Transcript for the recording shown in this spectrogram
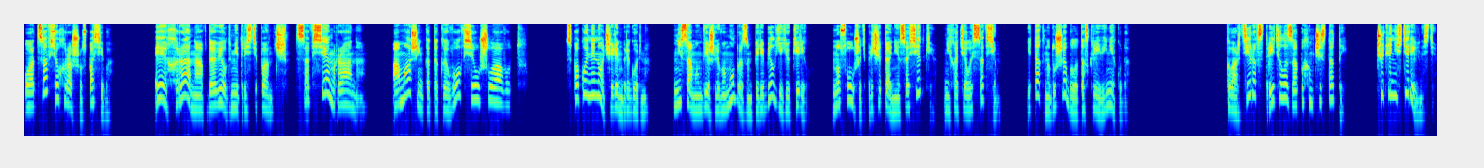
«У отца все хорошо, спасибо». «Эх, рано овдовел Дмитрий Степанович. Совсем рано. А Машенька так и вовсе ушла вот. Спокойной ночи, Ирина Григорьевна. Не самым вежливым образом перебил ее Кирилл. Но слушать причитание соседки не хотелось совсем. И так на душе было тоскливей некуда. Квартира встретила запахом чистоты, чуть ли не стерильности.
